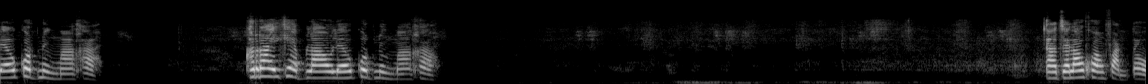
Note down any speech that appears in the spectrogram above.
แล้วกดหนึ่งมาค่ะ ใครแคปลาแล้วกดหนึ่งมาค่ะอาจจะเล่าความฝันต่อ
